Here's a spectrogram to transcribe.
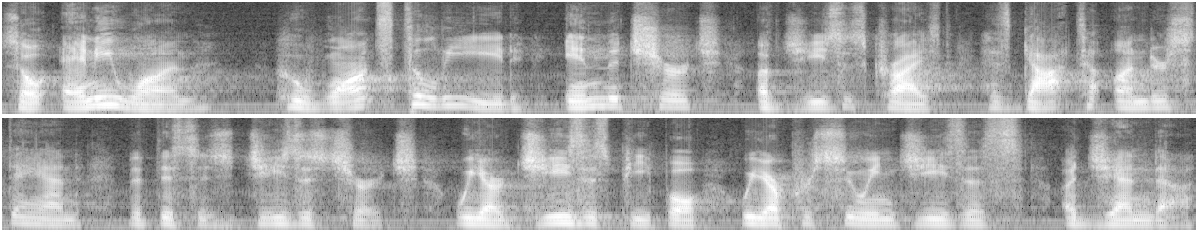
So, anyone who wants to lead in the church of Jesus Christ has got to understand that this is Jesus' church. We are Jesus people. We are pursuing Jesus' agenda.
